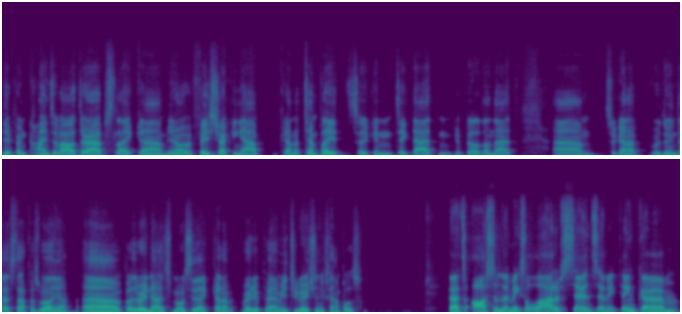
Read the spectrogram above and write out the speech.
different kinds of avatar apps, like um, you know, a face tracking app kind of template, so you can take that and you can build on that. Um, so kind of we're doing that stuff as well, yeah. Uh, but right now it's mostly like kind of Ready Player integration examples. That's awesome. That makes a lot of sense. And I think um,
